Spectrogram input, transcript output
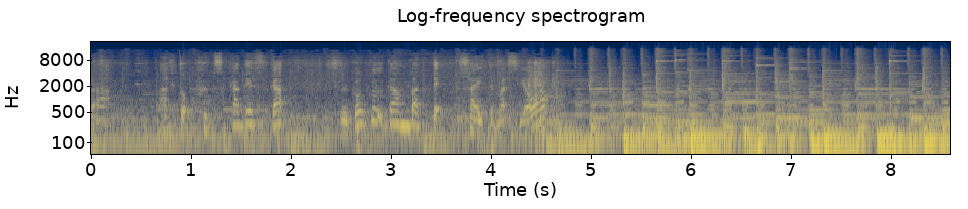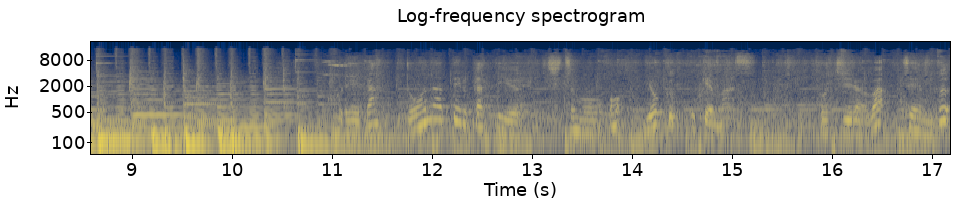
らあと2日ですがすごく頑張って咲いてますよ。ってるかっていう質問をよく受けます。こちらは全部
